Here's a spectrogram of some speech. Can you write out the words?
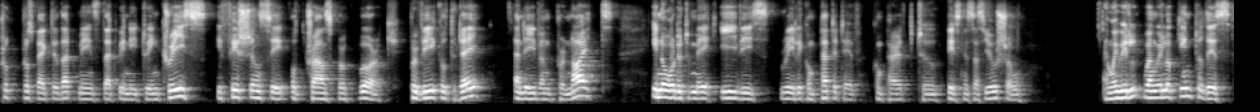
perspective, that means that we need to increase efficiency of transport work per vehicle today and even per night in order to make EVs really competitive compared to business as usual. And when we when we look into this,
